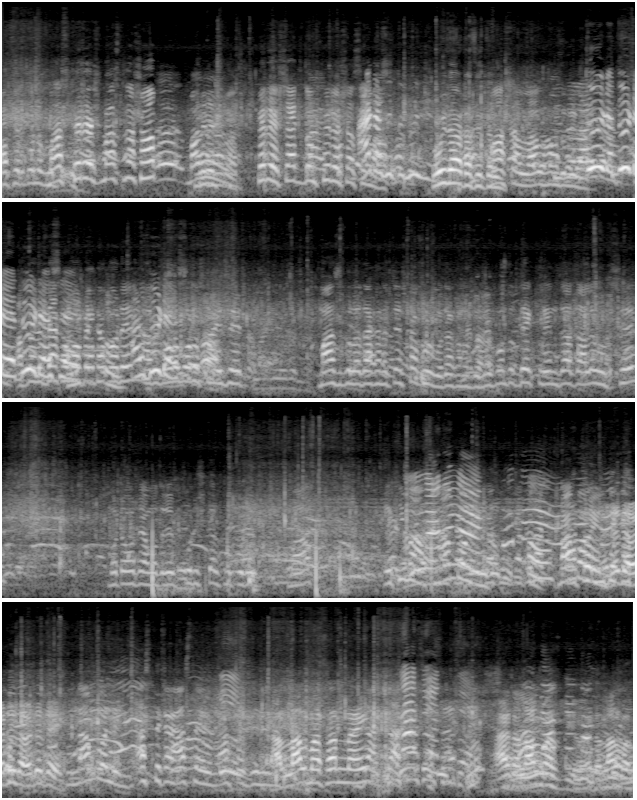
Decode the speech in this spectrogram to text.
মাছের কোনো মাছ ফ্রেশ মাছ না সব? ফ্রেশ একদম ফ্রেশ আছে দুই মাশাআল্লাহ আলহামদুলিল্লাহ। দুইটা দুইটা দুইটা আছে। আপনারা অপেক্ষা করেন আর দুইটা বড় আছে। বড় সাইজের মাছগুলো দেখানোর চেষ্টা করব দেখানোর জন্য। এই পর্যন্ত দেখলেন যা জালে উঠছে। মোটামুটি আমাদের পরিষ্কার পুকুরের মাছ। কি মাছ? নাম বলেন। নাম বলেন। নাম বলেন। আস্তে কা আস্তে আস্তে আর লাল মাছ আর নাই। আর লাল মাছ দিও লাল মাছ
